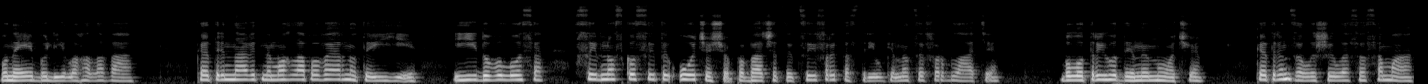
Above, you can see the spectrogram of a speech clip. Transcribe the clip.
У неї боліла голова. Кетрін навіть не могла повернути її, їй довелося сильно скосити очі, щоб побачити цифри та стрілки на циферблаті. Було три години ночі. Кетрін залишилася сама.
